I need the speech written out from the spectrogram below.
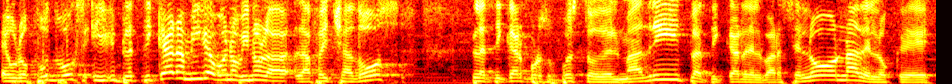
Eurofootbox. Y, platicar, amiga, bueno, vino la, fecha 2, platicar por supuesto del Madrid, platicar del Barcelona, de lo que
